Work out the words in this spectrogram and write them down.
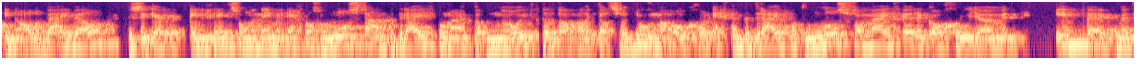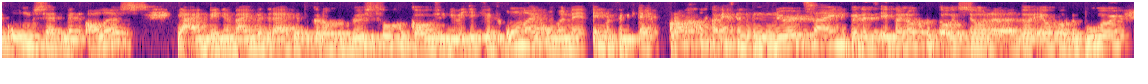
in allebei wel. Dus ik heb energetisch ondernemen echt als losstaand bedrijf gemaakt. Had nooit gedacht dat ik dat zou doen. Maar ook gewoon echt een bedrijf wat los van mij verder kan groeien. Met impact, met omzet, met alles. Ja, en binnen mijn bedrijf heb ik er ook bewust voor gekozen. Nu weet je, ik vind online ondernemen vind ik echt prachtig. Ik kan echt een nerd zijn. Ik ben, het, ik ben ook gecoacht door, uh, door Elko de Boer.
